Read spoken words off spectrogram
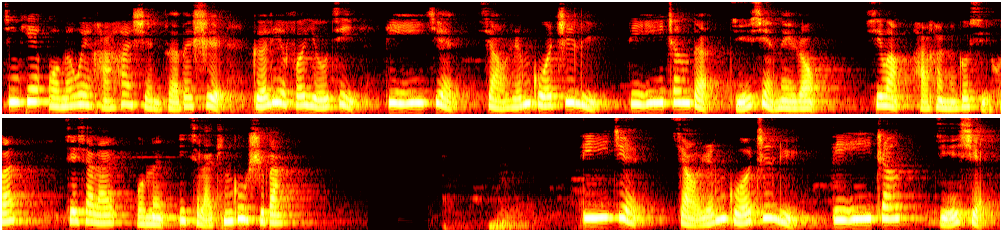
今天我们为涵涵选择的是《格列佛游记》第一卷《小人国之旅》第一章的节选内容。希望涵涵能够喜欢。接下来，我们一起来听故事吧。第一卷《小人国之旅》第一章节选。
